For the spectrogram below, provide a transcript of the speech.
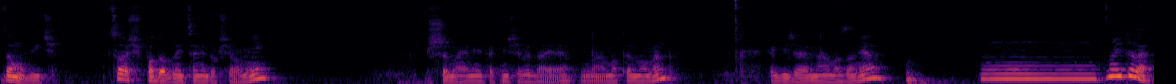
zamówić coś w podobnej cenie do Xiaomi. Przynajmniej tak mi się wydaje na ten moment. Jak widziałem na Amazonie. Mm, No i tyle.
